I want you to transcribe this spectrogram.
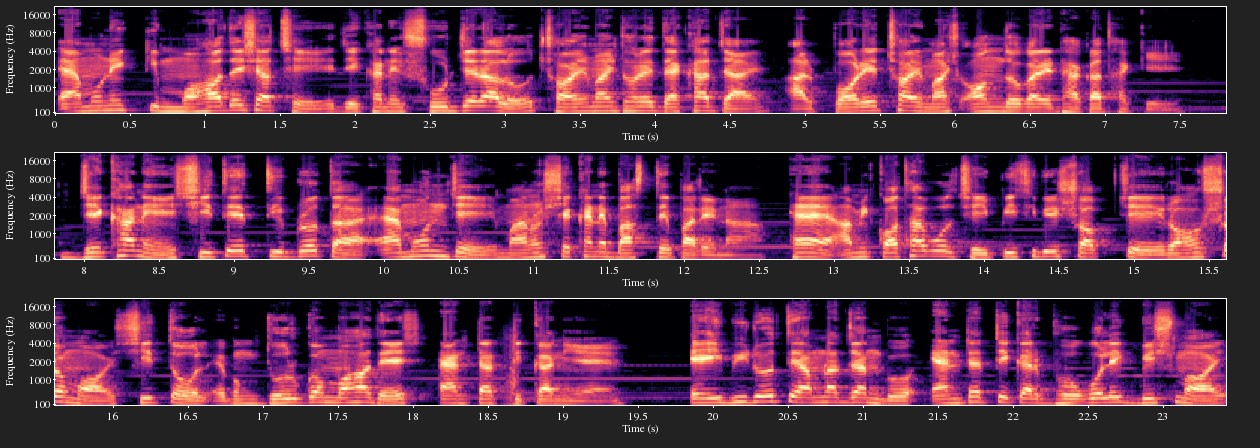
এমন একটি মহাদেশ আছে যেখানে সূর্যের আলো ছয় মাস ধরে দেখা যায় আর পরের ছয় মাস অন্ধকারে ঢাকা থাকে। যেখানে শীতের তীব্রতা এমন যে মানুষ সেখানে বাঁচতে পারে না। হ্যাঁ আমি কথা বলছি পৃথিবীর সবচেয়ে রহস্যময়, শীতল এবং দুর্গম মহাদেশ অ্যান্টার্কটিকা নিয়ে। এই ভিডিওতে আমরা জানব অ্যান্টার্কটিকার ভৌগোলিক বিস্ময়,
